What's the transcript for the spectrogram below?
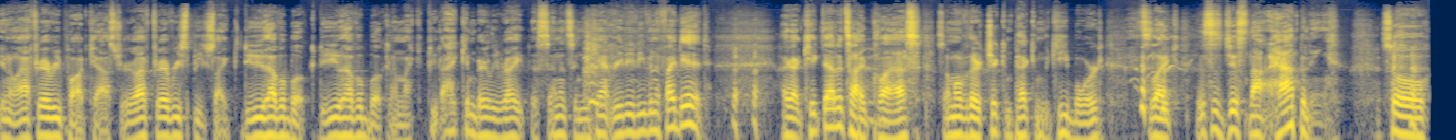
you know, after every podcast or after every speech, like, do you have a book? Do you have a book? And I'm like, dude, I can barely write a sentence and you can't read it even if I did. I got kicked out of type class. So I'm over there chicken pecking the keyboard. It's like, this is just not happening. So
